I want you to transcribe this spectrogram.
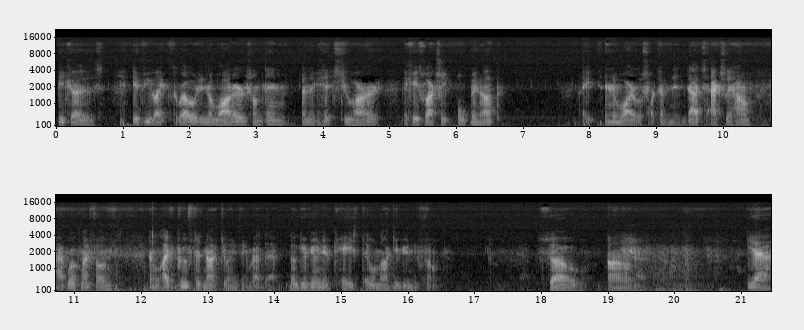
Because if you like throw it in the water or something and it hits too hard, the case will actually open up. Like, and the water will start coming in. That's actually how I broke my phone. And LifeProof does not do anything about that. They'll give you a new case, they will not give you a new phone. So, um, yeah.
